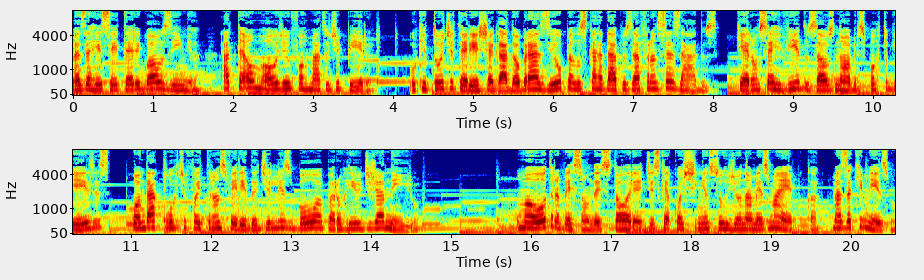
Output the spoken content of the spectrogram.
mas a receita era igualzinha, até o molde em formato de pera. O quitute teria chegado ao Brasil pelos cardápios afrancesados, que eram servidos aos nobres portugueses quando a corte foi transferida de Lisboa para o Rio de Janeiro. Uma outra versão da história diz que a coxinha surgiu na mesma época, mas aqui mesmo.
